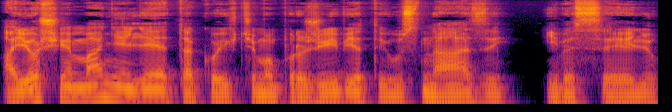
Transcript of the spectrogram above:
A još je manje ljeta kojih ćemo proživjeti u snazi i veselju,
